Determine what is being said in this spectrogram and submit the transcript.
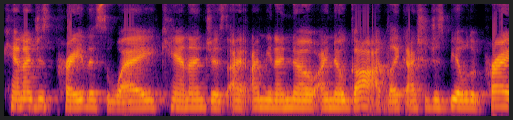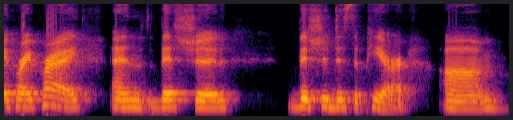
can I just pray this way? Can I just, I, I mean, I know, I know God, like I should just be able to pray, pray, pray, and this should, this should disappear. Um,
